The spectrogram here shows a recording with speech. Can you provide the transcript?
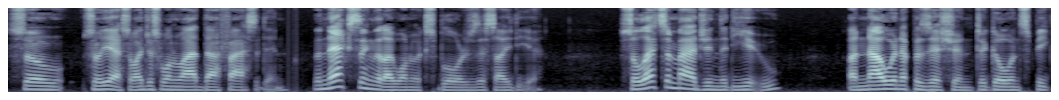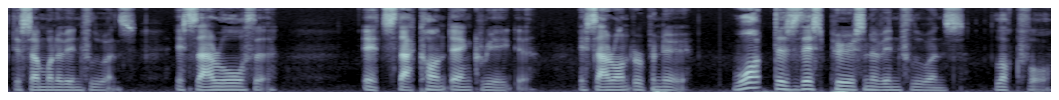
So so yeah, so I just want to add that facet in. The next thing that I want to explore is this idea. So let's imagine that you are now in a position to go and speak to someone of influence. It's that author. It's that content creator. It's that entrepreneur. What does this person of influence look for?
